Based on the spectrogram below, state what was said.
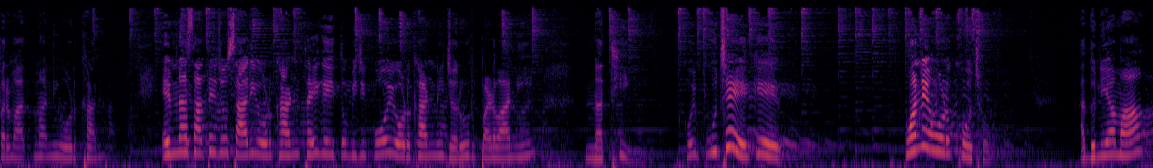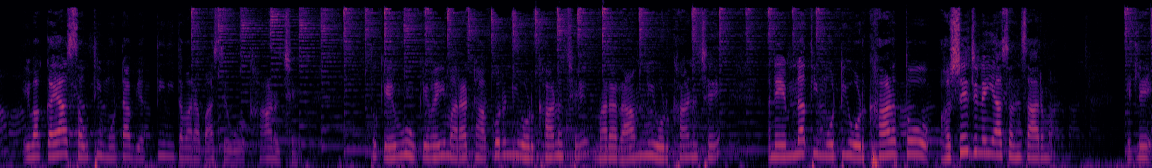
પરમાત્માની ઓળખાણ. એમના સાથે જો સારી ઓળખાણ થઈ ગઈ તો બીજી કોઈ ઓળખાણની જરૂર પડવાની નથી. કોઈ પૂછે કે કોને ઓળખો છો? આ દુનિયામાં એવા કયા સૌથી મોટા વ્યક્તિની તમારા પાસે ઓળખાણ છે? તો કહેવું કે ભાઈ, મારા ઠાકોરની ઓળખાણ છે, મારા રામની ઓળખાણ છે, અને એમનાથી મોટી ઓળખાણ તો હશે જ નહીં આ સંસારમાં. એટલે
